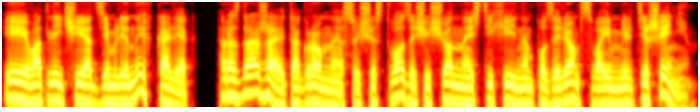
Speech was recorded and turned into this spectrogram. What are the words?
и, в отличие от земляных коллег, раздражают огромное существо, защищенное стихийным пузырем своим мельтешением.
